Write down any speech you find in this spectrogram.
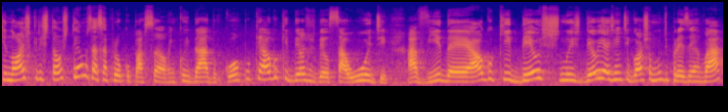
que nós cristãos temos essa preocupação em cuidar do corpo, que é algo que Deus nos deu saúde, a vida é algo que Deus nos deu e a gente gosta muito de preservar.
